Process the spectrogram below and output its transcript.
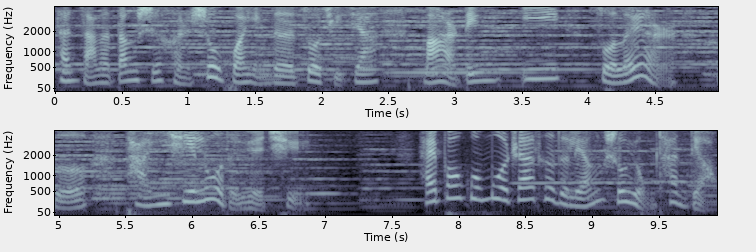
掺杂了当时很受欢迎的作曲家马尔丁·伊索雷尔和帕伊谢洛的乐曲，还包括莫扎特的两首咏叹调，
